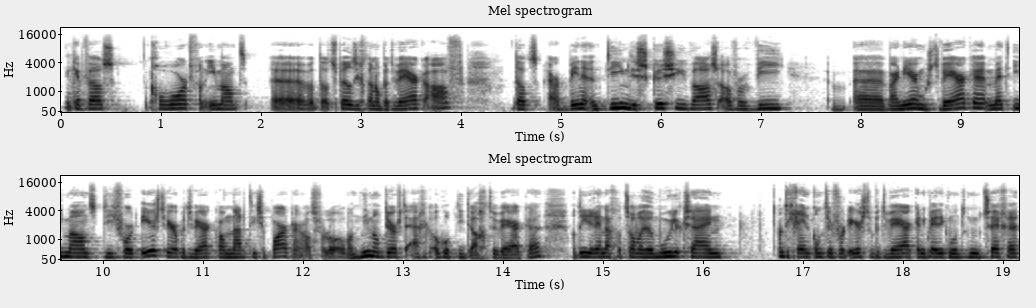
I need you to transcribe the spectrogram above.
Ik heb wel eens gehoord van iemand, uh, wat dat speelt zich dan op het werk af, dat er binnen een team discussie was over wie uh, wanneer moest werken met iemand die voor het eerst weer op het werk kwam nadat hij zijn partner had verloren. Want niemand durfde eigenlijk ook op die dag te werken. Want iedereen dacht dat zal wel heel moeilijk zijn want diegene komt weer voor het eerst op het werk. En ik weet niet wat ik moet zeggen.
